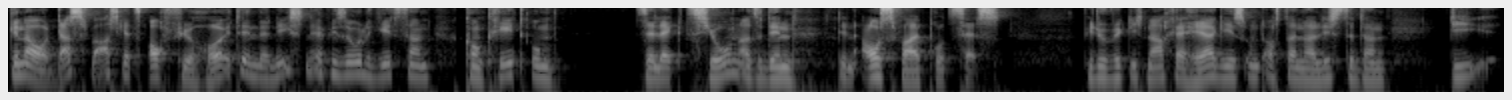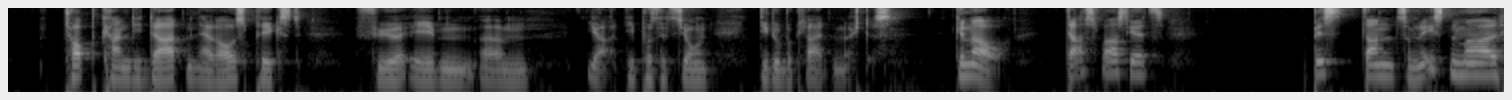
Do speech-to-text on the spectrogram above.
genau, das war es jetzt auch für heute. In der nächsten Episode geht es dann konkret um Selektion, also den, den Auswahlprozess. Wie du wirklich nachher hergehst und aus deiner Liste dann die Top-Kandidaten herauspickst für eben ähm, ja, die Position, die du begleiten möchtest. Genau, das war's jetzt. Bis dann zum nächsten Mal.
